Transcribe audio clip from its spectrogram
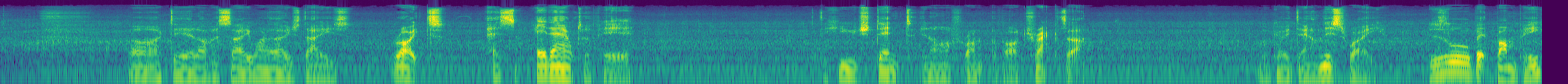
oh dear, like I say, one of those days. Right, let's head out of here. Huge dent in our front of our tractor. We'll go down this way. It is a little bit bumpy.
